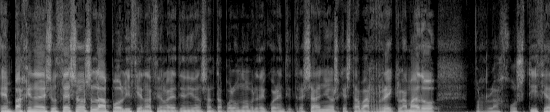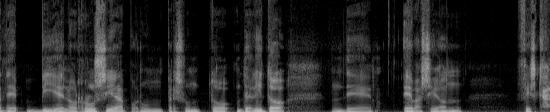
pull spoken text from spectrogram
En página de sucesos, la Policía Nacional ha detenido en Santa Pola un hombre de 43 años que estaba reclamado por la justicia de Bielorrusia por un presunto delito de evasión fiscal.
